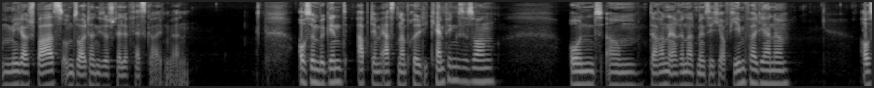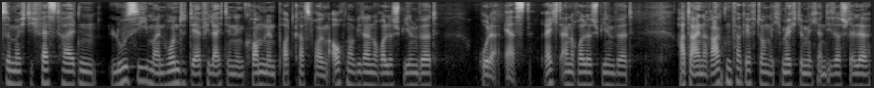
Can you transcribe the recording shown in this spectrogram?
mega Spaß und sollte an dieser Stelle festgehalten werden. Außerdem beginnt ab dem 1. April die Camping-Saison. Und ähm, daran erinnert man sich auf jeden Fall gerne. Außerdem möchte ich festhalten, Lucy, mein Hund, der vielleicht in den kommenden Podcast-Folgen auch mal wieder eine Rolle spielen wird oder erst recht eine Rolle spielen wird, hatte eine Ratenvergiftung. Ich möchte mich an dieser Stelle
